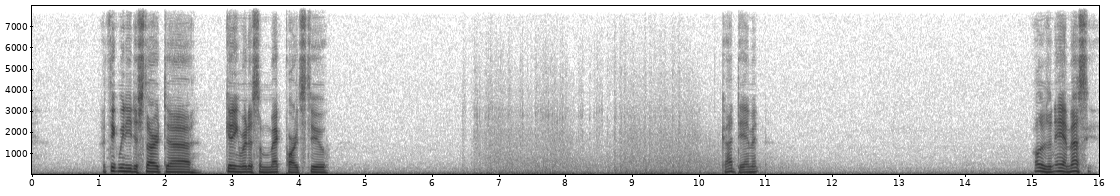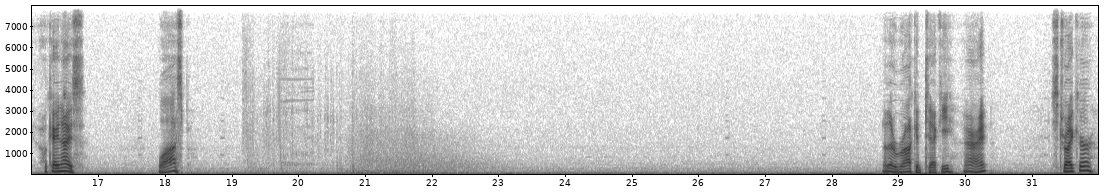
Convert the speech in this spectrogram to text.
I think we need to start uh, getting rid of some mech parts too. God damn it. Oh, there's an AMS. Okay, nice. Wasp. Another rocket techie. All right. Striker.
